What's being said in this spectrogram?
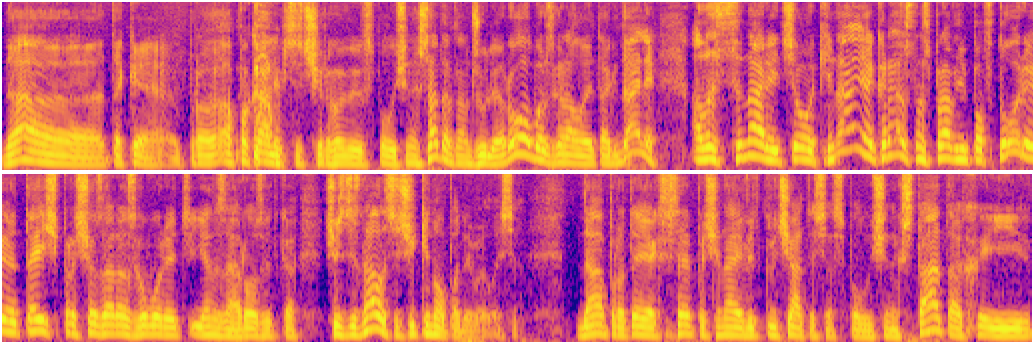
Да, таке про апокаліпсис черговий в Сполучених Штатах, там Джулія Робертс грала і так далі. Але сценарій цього кіна якраз насправді повторює те, про що зараз говорять, я не знаю, розвідка щось дізналася чи кіно подивилася. Да, про те, як все починає відключатися в Сполучених Штатах і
